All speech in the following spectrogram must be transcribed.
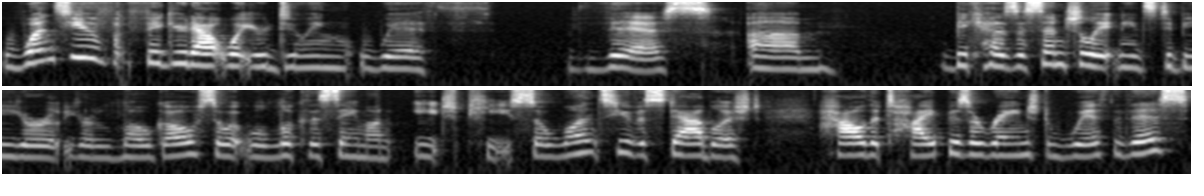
Once you've figured out what you're doing with this, um, because essentially it needs to be your, your logo so it will look the same on each piece. So once you've established how the type is arranged with this,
